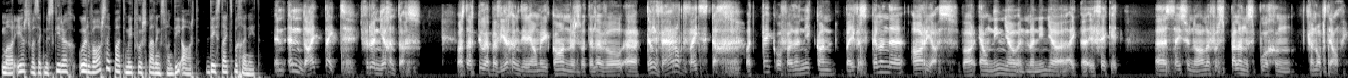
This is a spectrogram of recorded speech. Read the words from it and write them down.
Maar eers was ek nuuskierig oor waar sy pad met voorspellings van die aard destyds begin het. En in daai tyd, vroeë 90s, was daar toe 'n beweging deur die Amerikaners wat hulle wil 'n uh, ding wêreldwyd stig wat kyk of hulle nie kan by verskillende areas waar El Niño en La Niña 'n effek het, 'n seisonale voorspellingspoging kan opstel nie.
